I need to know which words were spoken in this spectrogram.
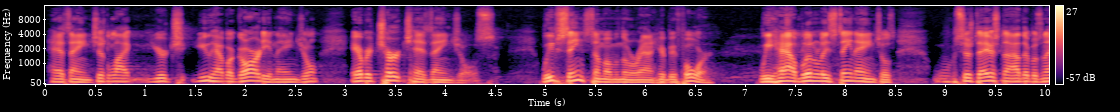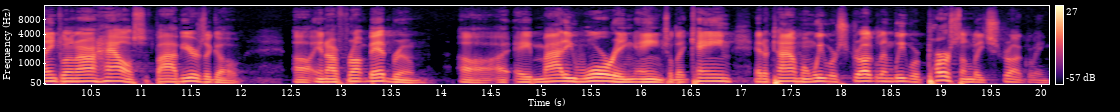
has angels. Just like your, you have a guardian angel, every church has angels. We've seen some of them around here before. We have literally seen angels. Sister Davis and I, there was an angel in our house five years ago uh, in our front bedroom. Uh, a, mighty warring angel that came at a time when we were struggling. We were personally struggling.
